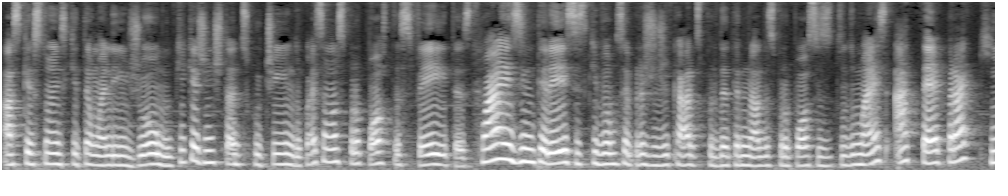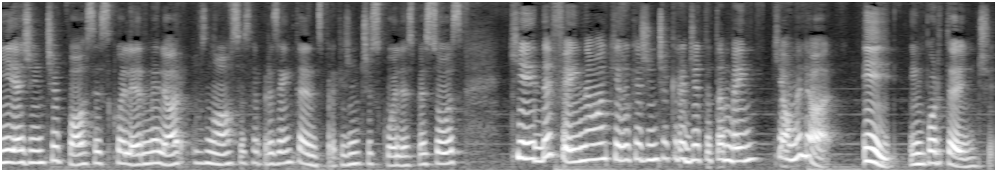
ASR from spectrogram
as questões que estão ali em jogo, o que, que a gente está discutindo, quais são as propostas feitas, quais interesses que vão ser prejudicados por determinadas propostas e tudo mais, até para que a gente possa escolher melhor os nossos representantes representantes, para que a gente escolha as pessoas que defendam aquilo que a gente acredita também que é o melhor. E, importante,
